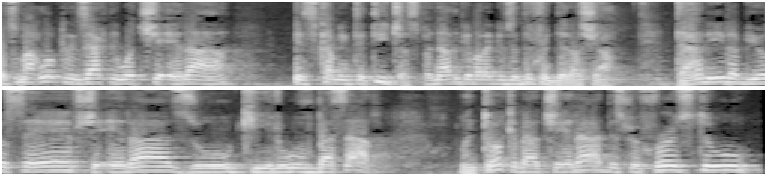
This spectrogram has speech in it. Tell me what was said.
So it's machlok exactly what she'era is coming to teach us. But now the Gemara gives a different derasha. Tani Rabbi Yosef she'era zu kiruv basar. When talk about she'era, this refers to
